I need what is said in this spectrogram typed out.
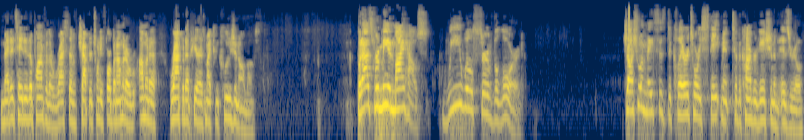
meditated upon for the rest of chapter 24, but I'm going to I'm going to wrap it up here as my conclusion almost. But as for me and my house, we will serve the Lord. Joshua makes his declaratory statement to the congregation of Israel.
